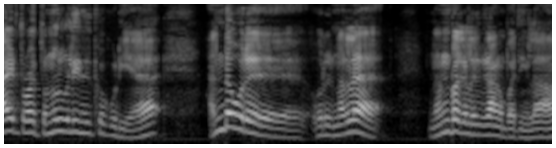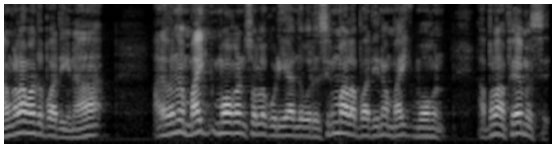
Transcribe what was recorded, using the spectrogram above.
ஆயிரத்தி தொள்ளாயிரத்தி தொண்ணூறுகளில் இருக்கக்கூடிய அந்த ஒரு ஒரு நல்ல நண்பர்கள் இருக்கிறாங்க பார்த்தீங்களா? அவங்களாம் வந்து பார்த்தீங்கன்னா அது வந்து மைக் மோகன் சொல்லக்கூடிய அந்த ஒரு சினிமாவில் பார்த்தீங்கன்னா மைக் மோகன். அப்போல்லாம் ஃபேமஸ்ஸு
